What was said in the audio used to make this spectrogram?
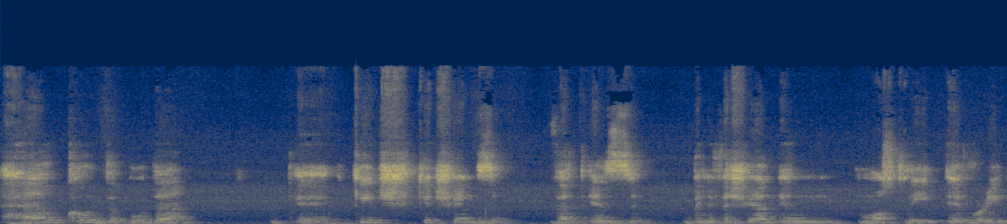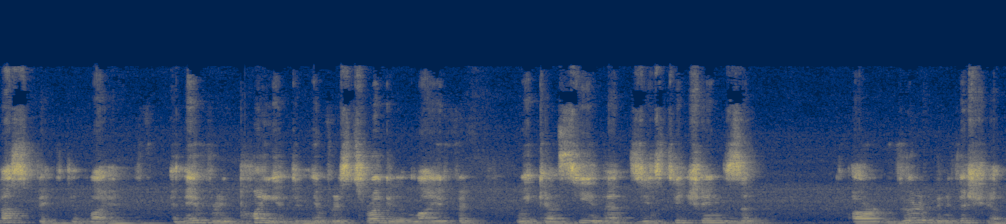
how could the Buddha uh, teach teachings that is beneficial in mostly every aspect in life, in every point, in every struggle in life, we can see that these teachings are very beneficial.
